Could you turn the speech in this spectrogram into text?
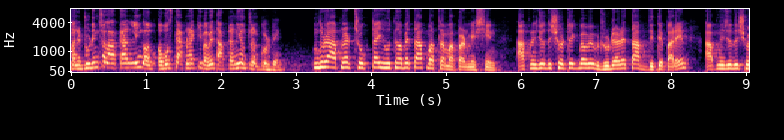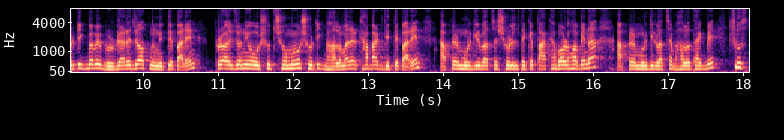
মানে ব্রুডিং চলাকালীন অব- অবস্থায় আপনারা কীভাবে তাপটা নিয়ন্ত্রণ করবেন? বন্ধুরা, আপনার চোখটাই হতে হবে তাপমাত্রা মাপার মেশিন। আপনি যদি সঠিকভাবে ব্রুডারে তাপ দিতে পারেন, আপনি যদি সঠিকভাবে ব্রুডারে যত্ন নিতে পারেন, প্রয়োজনীয় ওষুধসমূহ সঠিক ভালো মানের খাবার দিতে পারেন, আপনার মুরগির বাচ্চা শরীর থেকে পাখা বড় হবে না, আপনার মুরগির বাচ্চা ভালো থাকবে, সুস্থ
